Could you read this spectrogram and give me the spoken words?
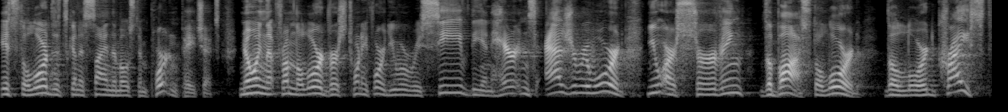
It's the Lord that's going to sign the most important paychecks. Knowing that from the Lord, verse 24, you will receive the inheritance as your reward. You are serving the boss, the Lord, the Lord Christ.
